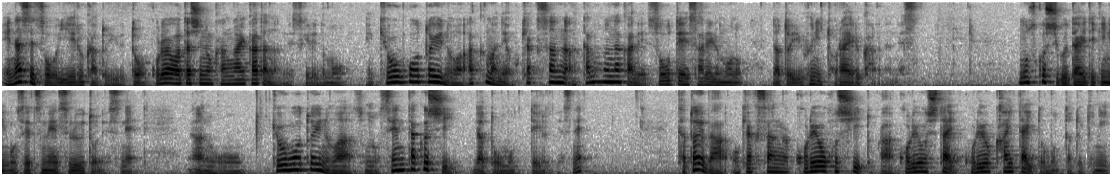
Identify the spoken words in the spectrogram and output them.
えなぜそう言えるかというとこれは私の考え方なんですけれども競合というのはあくまでお客さんの頭の中で想定されるものだというふうに捉えるからなんです。もう少し具体的にご説明するとですねあの競合というのはその選択肢だと思っているんですね。例えばお客さんがこれを欲しいとかこれをしたいこれを買いたいと思った時に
